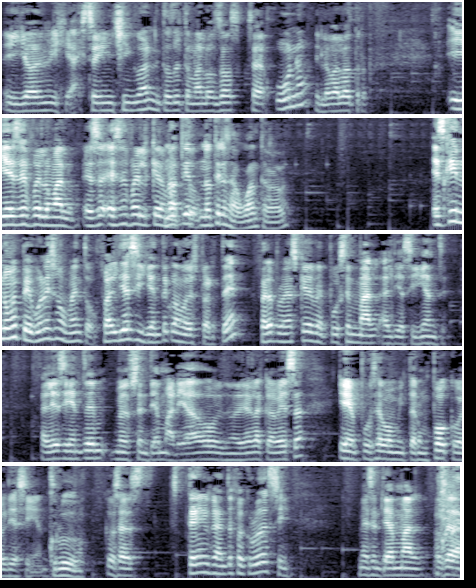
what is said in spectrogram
Y yo dije, ay, soy un chingón, entonces le tomé a los dos. O sea, uno y luego al otro. Y ese fue lo malo. Ese, ese fue el que me No, mató. no tienes aguante, ¿verdad? Es que no me pegó en ese momento. Fue al día siguiente cuando desperté. Fue la primera vez que me puse mal al día siguiente. Al día siguiente me sentía mareado, me dolía la cabeza y me puse a vomitar un poco al día siguiente. Crudo. O sea, técnicamente fue cruda, sí. Me sentía mal. O sea,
